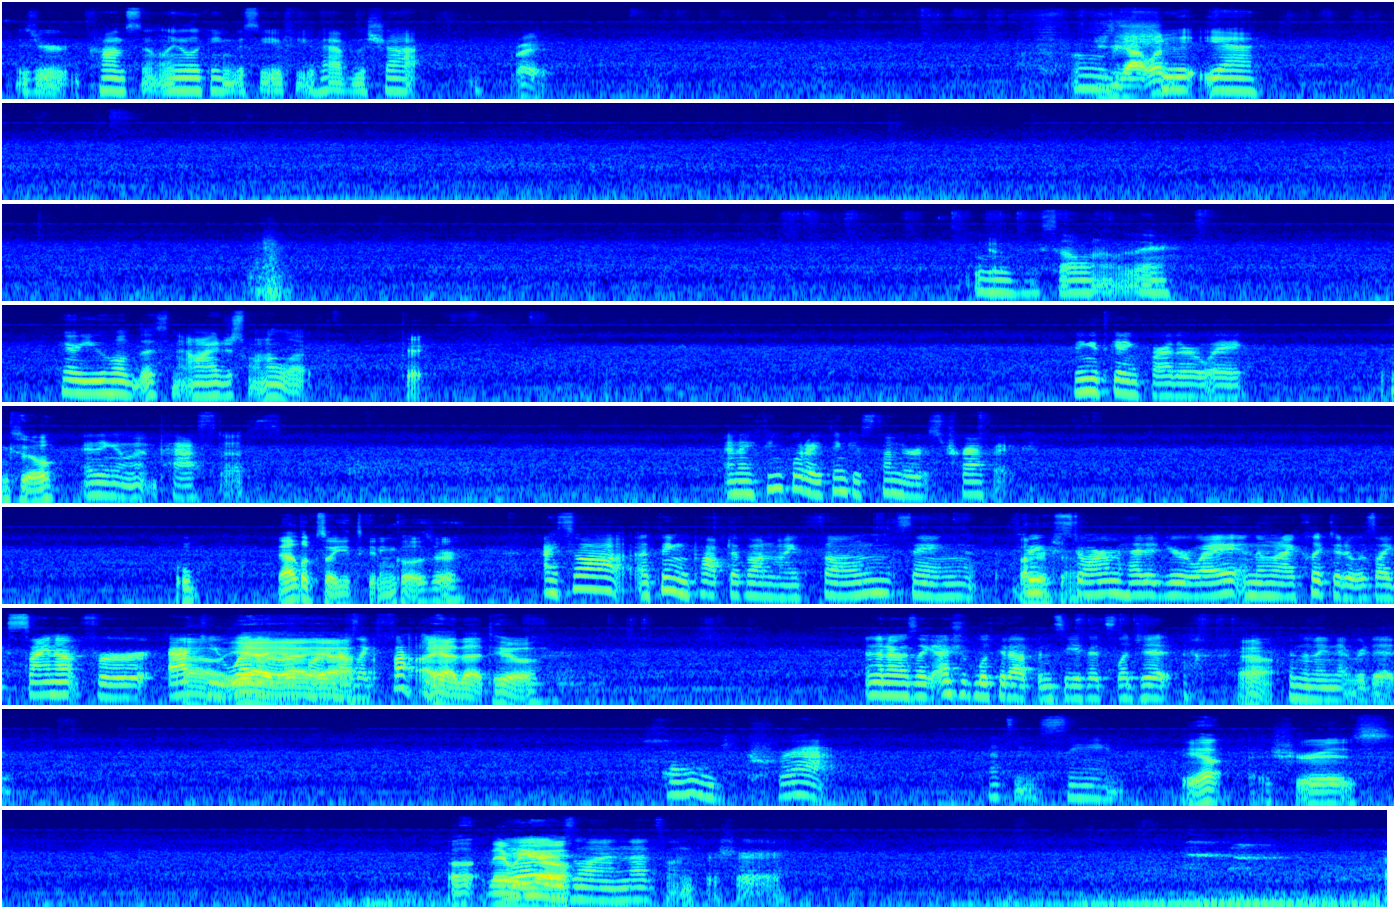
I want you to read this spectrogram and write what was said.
Because you're constantly looking to see if you have the shot. Right. Oh you see that one? shit, Yeah. Ooh, I saw one over there. Here, you hold this now. I just want to look. Okay. I think it's getting farther away. I Think so? I think it went past us. And I think what I think is thunder is traffic. That looks like it's getting closer. I saw a thing popped up on my phone saying big storm headed your way, and then when I clicked it, it was like sign up for AccuWeather Oh, yeah, yeah, report, and I was like, fuck I you. had that too. And then I was like, I should look it up and see if it's legit, Yeah. and then I never did. Holy crap. That's insane. Yeah, it sure is. Oh, there we go. There's one. That's one for sure.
